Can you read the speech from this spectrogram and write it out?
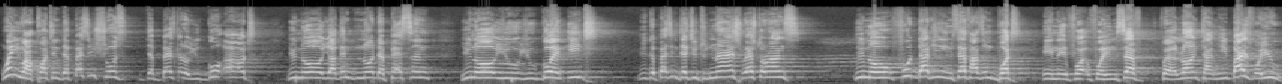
when you are courting, the person shows the best kind of you go out, you know, you are getting to know the person, you know, you, you go and eat. You, the person takes you to nice restaurants, you know, food that he himself hasn't bought in, eh, for, for himself for a long time. He buys for you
